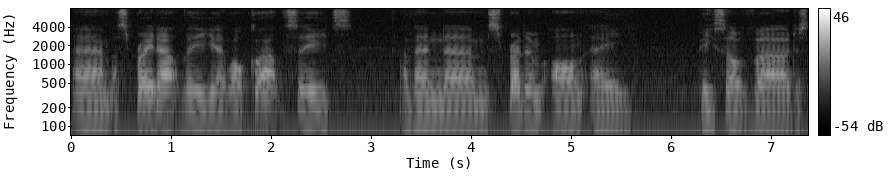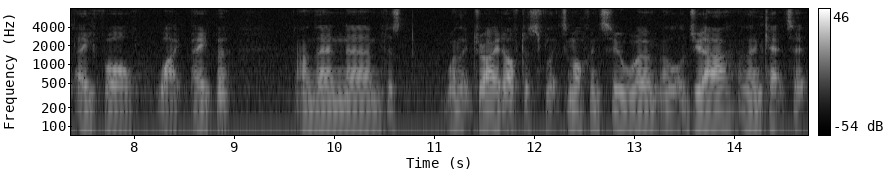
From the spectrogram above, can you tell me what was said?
Um, I sprayed out the, uh, well cut out the seeds and then um, spread them on a piece of uh, just A4 white paper. And then um, just when it dried off just flicked them off into um, a little jar and then kept it.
